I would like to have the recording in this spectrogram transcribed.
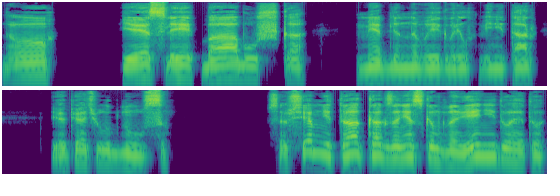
Ну, если бабушка, — медленно выговорил Венитар и опять улыбнулся. Совсем не так, как за несколько мгновений до этого.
